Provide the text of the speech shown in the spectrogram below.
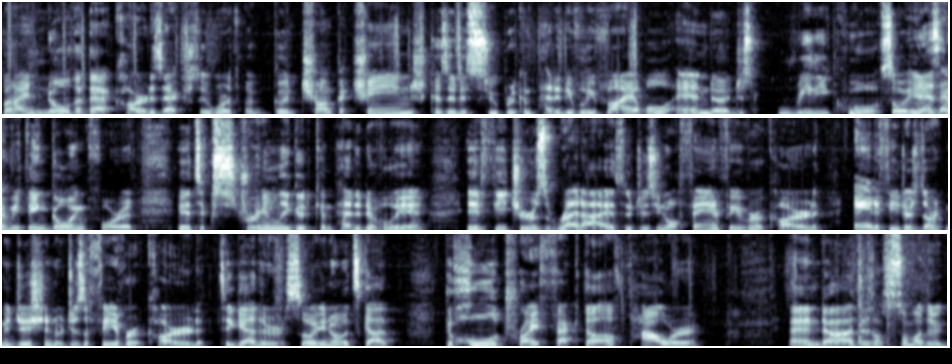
but I know that that card is actually worth a good chunk of change because it is super competitively viable and uh, just really cool. So it has everything going for it. It's extremely good competitively. It features Red Eyes, which is, you know, a fan favorite card, and it features Dark Magician, which is a favorite card together. So, you know, it's got the whole trifecta of power. And uh, there's also some other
